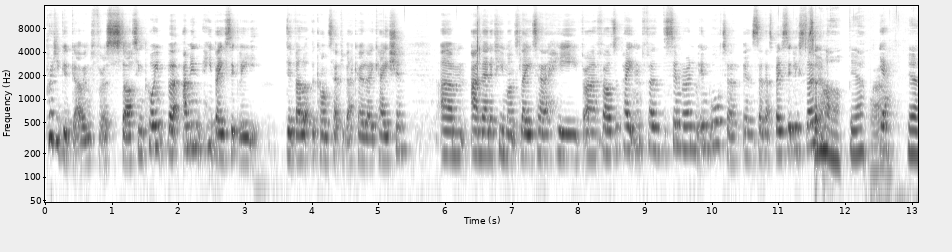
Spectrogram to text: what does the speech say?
Pretty good going for a starting point, but I mean, he basically developed the concept of echolocation. Um, and then a few months later, he uh, filed a patent for the simmer in, in water, and so that's basically sonar. Sonar. Yeah. Wow. Yeah, Yeah.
